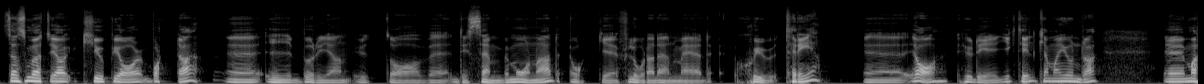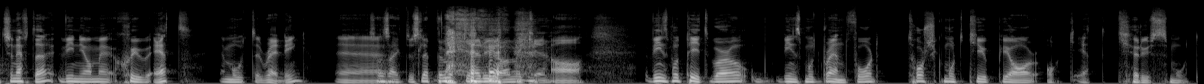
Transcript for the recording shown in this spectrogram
Sen så möter jag QPR borta eh, i början utav eh, december månad och förlorade förlorar den med 7-3. Eh, ja, hur det gick till kan man ju undra. Eh, matchen efter vinner jag med 7-1 mot Reading. Eh, Som sagt, du släpper mycket, du gör mycket. Ja. Vinst mot Peterborough, vinst mot Brentford, torsk mot QPR och ett kryss mot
